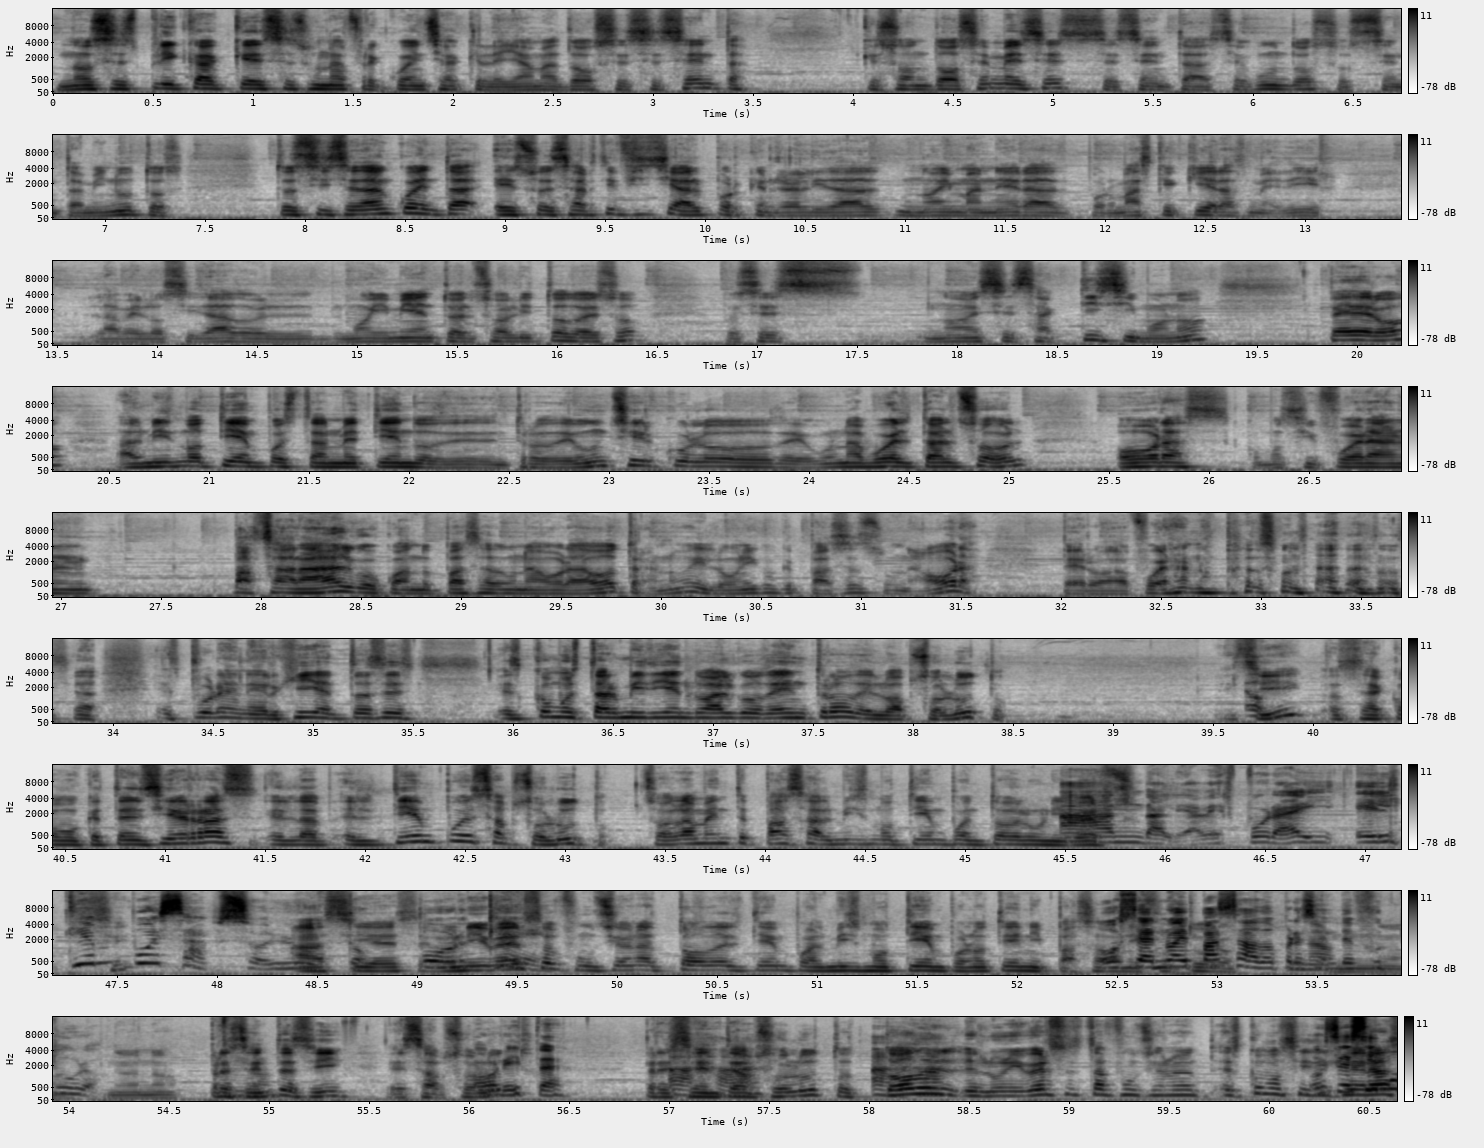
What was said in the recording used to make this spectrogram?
nos explica que esa es una frecuencia que le llama 1260 que son 12 meses, 60 segundos o 60 minutos. Entonces, si se dan cuenta, eso es artificial porque en realidad no hay manera, por más que quieras medir la velocidad o el movimiento del Sol y todo eso, pues es no es exactísimo, ¿no? Pero al mismo tiempo están metiendo dentro de un círculo de una vuelta al Sol horas, como si fueran pasar algo cuando pasa de una hora a otra, ¿no? Y lo único que pasa es una hora pero afuera no pasó nada, ¿no? o sea, es pura energía, entonces es como estar midiendo algo dentro de lo absoluto. ¿Sí? O sea, como que te encierras, el, tiempo es absoluto, solamente pasa al mismo tiempo en todo el universo. Ándale, a ver, por ahí, el tiempo es absoluto. Así es, el universo funciona todo el tiempo al mismo tiempo, no tiene ni pasado. O sea, no hay pasado, presente, futuro. No, no, presente sí, es absoluto. Ahorita presente absoluto. Todo el, universo está funcionando. Es como si dijeras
